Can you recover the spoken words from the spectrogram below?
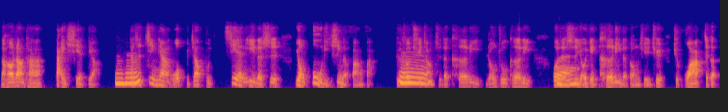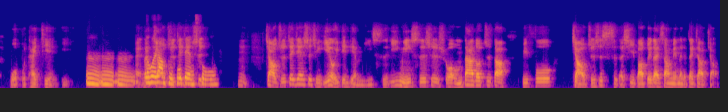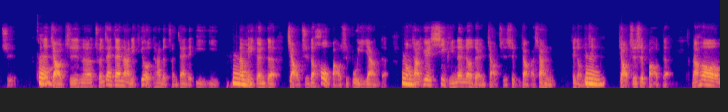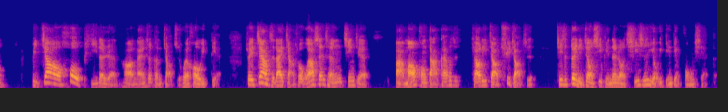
然后让它代谢掉，嗯但是尽量我比较不建议的是用物理性的方法，比如说去角质的颗粒、柔珠颗粒，或者是有一点颗粒的东西去去刮，这个我不太建议。嗯嗯嗯，哎，那会让皮肤变粗。嗯，角质这件事情也有一点点迷思。一迷思是说，我们大家都知道，皮肤角质是死的细胞堆在上面，那个在叫角质。可是角质呢，存在在那里又有它的存在的意义。那每个人的角质的厚薄是不一样的。通常越细皮嫩肉的人，角质是比较薄，像你这种就是角质是薄的。然后比较厚皮的人，哈，男生可能角质会厚一点。所以这样子来讲，说我要深层清洁，把毛孔打开或者调理角去角质，其实对你这种细皮嫩肉，其实有一点点风险的，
